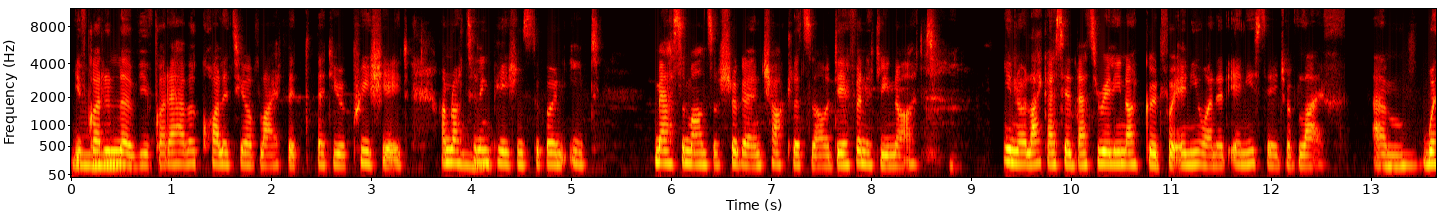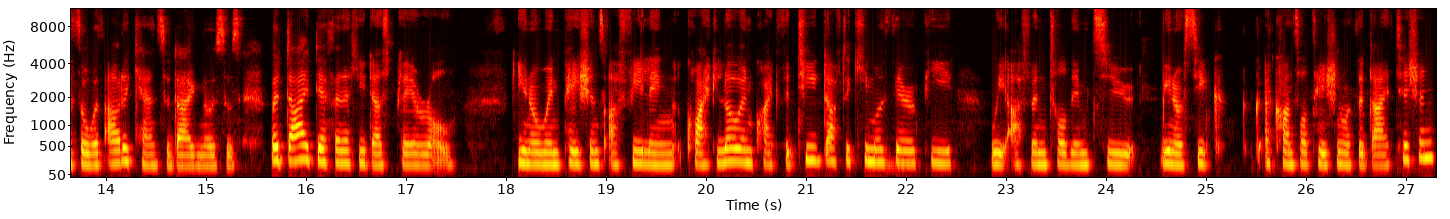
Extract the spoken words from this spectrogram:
You've mm. got to live. You've got to have a quality of life that that you appreciate. I'm not mm. telling patients to go and eat mass amounts of sugar and chocolates now. Definitely not you know, like I said, that's really not good for anyone at any stage of life, um, mm-hmm. with or without a cancer diagnosis. But diet definitely does play a role. You know, when patients are feeling quite low and quite fatigued after chemotherapy, we often tell them to, you know, seek a consultation with a dietitian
